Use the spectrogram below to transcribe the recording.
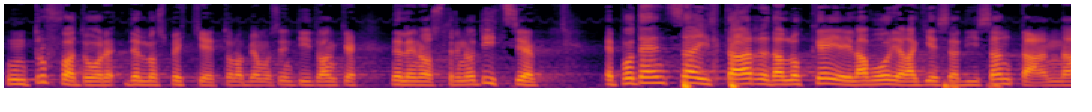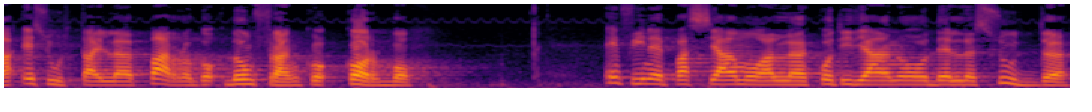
un truffatore dello specchietto, l'abbiamo sentito anche nelle nostre notizie. E Potenza il TAR dall'ok ai lavori alla chiesa di Sant'Anna, esulta il parroco Don Franco Corbo. E infine passiamo al quotidiano del Sud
